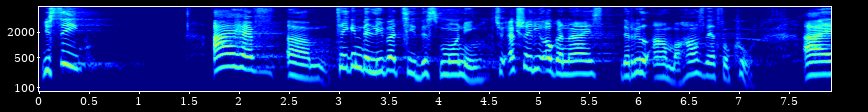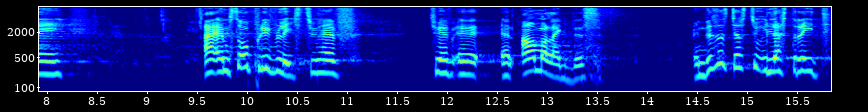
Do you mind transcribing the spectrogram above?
You see, I have um, taken the liberty this morning to actually organize the real armor. How's that for cool? I, I am so privileged to have, to have a, an armor like this and this is just to illustrate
